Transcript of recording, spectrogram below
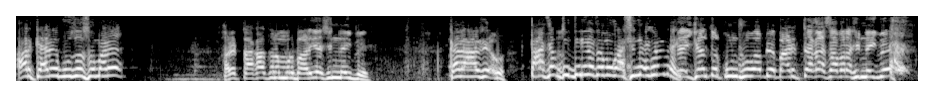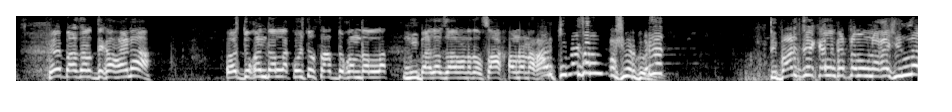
আর কেন বুঝোছো মানে? আরে টাকা জন্য মোর বাড়ি আসিন নাইবে কেন আজ টাকা তুই দিলি না তো মুখ আসি না এইখান তোর কোন আপনি বাড়ির টাকা আবার আসিন নাইবে বাজারে দেখা হয় না? ওই দোকানদার লাগ কইস তো চার দোকানদার লাগ মুই বাজার যাব না তো চা খাও না না। আর কি আসবার করি তুই বাড়ির যে কেন কাটলাম মোক লাগাইছিস না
